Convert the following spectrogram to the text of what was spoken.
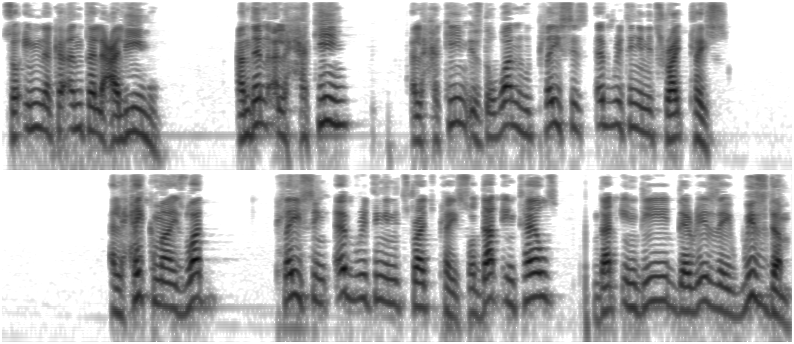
So innaka anta al-alim and then Al Hakim, Al Hakim is the one who places everything in its right place. Al Hikmah is what? Placing everything in its right place. So that entails that indeed there is a wisdom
